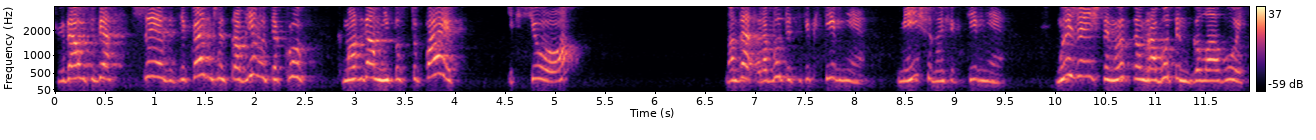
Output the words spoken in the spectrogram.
Когда у тебя шея затекает, начинает проблема, у тебя кровь к мозгам не поступает, и все. Надо работать эффективнее. Меньше, но эффективнее. Мы, женщины, мы в основном работаем головой.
